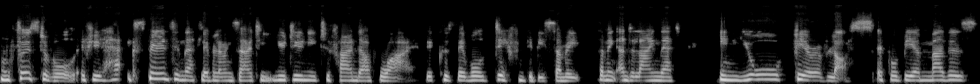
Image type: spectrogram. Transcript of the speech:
Well, first of all, if you're ha- experiencing that level of anxiety, you do need to find out why, because there will definitely be something, something underlying that in your fear of loss. It will be a mother's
